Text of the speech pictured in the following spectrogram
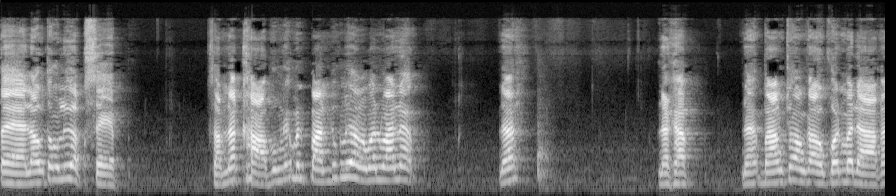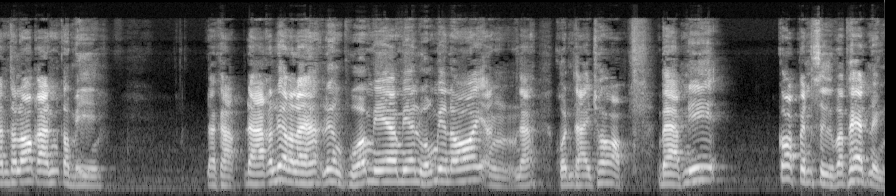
แต่เราต้องเลือกเสพสำนักข่าวพวกนี้มันปั่นทุกเรื่องอะวันๆน่ะนะนะครับนะบางช่องก็เอาคนมาด่ากันทะเลาะกันก็มีนะครับด่ากันเรื่องอะไรฮะเรื่องผัวเมียเมียหลวงเมียน้อยอนะคนไทยชอบ แบบนี้ ก็เป็นสื่อประเภทหนึ่ง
